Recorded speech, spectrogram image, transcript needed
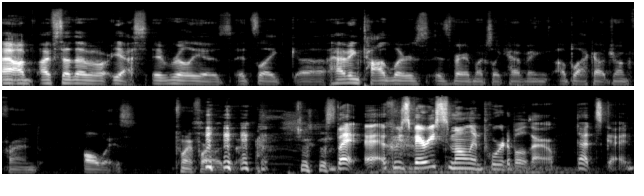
Uh, I've said that before. Yes, it really is. It's like uh, having toddlers is very much like having a blackout drunk friend always, 24 hours a day. but uh, who's very small and portable though. That's good.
